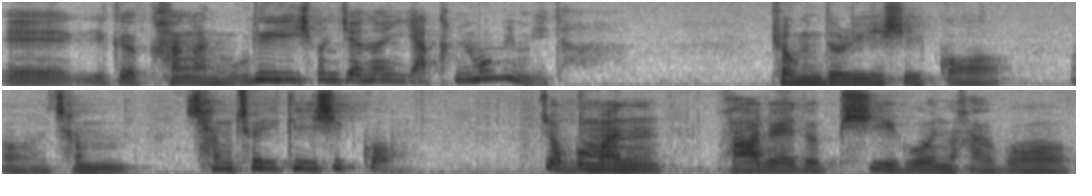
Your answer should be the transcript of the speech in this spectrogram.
에, 그 강한 우리 현재는 약한 몸입니다. 병들기 쉽고 어, 참 상처 입기 쉽고 조그만 화로에도 피곤하고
